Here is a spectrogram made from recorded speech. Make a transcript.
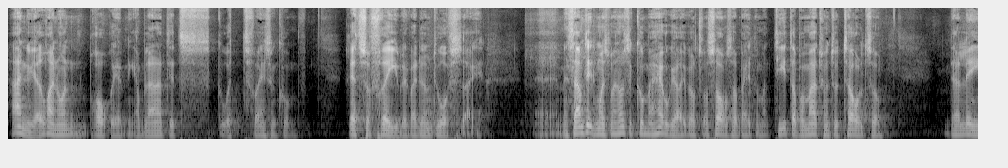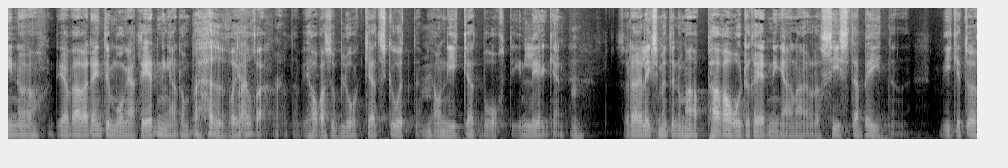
han göra någon bra räddningar, bland annat ett skott för en som kom rätt så fri, det var dömt offside. Eh, men samtidigt måste man också komma ihåg här i vårt försvarsarbete, om man tittar på matchen totalt så Dahlin och Diawara, det är inte många räddningar de behöver göra. Vi har alltså blockat skotten, mm. vi har nickat bort inläggen. Mm. Så det är liksom inte de här paradräddningarna eller sista biten. Vilket då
